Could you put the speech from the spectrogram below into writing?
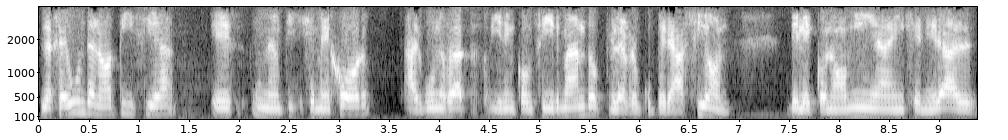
La segunda noticia es una noticia mejor, algunos datos vienen confirmando que la recuperación de la economía en general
